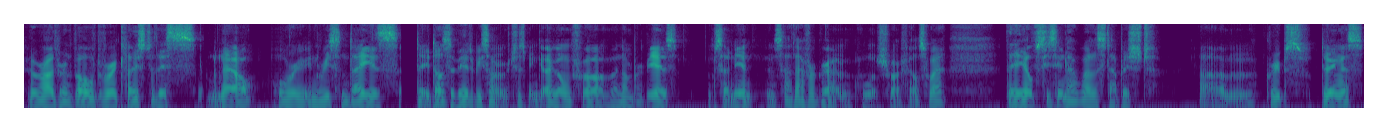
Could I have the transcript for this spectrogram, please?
who are either involved very close to this now or in recent days, it does appear to be something which has been going on for a number of years. Certainly in, in South Africa, I'm not sure if elsewhere. They obviously seem to have well established um, groups doing this.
